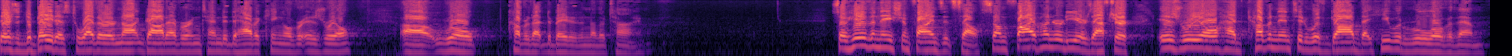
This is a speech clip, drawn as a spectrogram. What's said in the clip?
There's a debate as to whether or not God ever intended to have a king over Israel. Uh, we'll cover that debate at another time. So here the nation finds itself, some 500 years after Israel had covenanted with God that he would rule over them.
